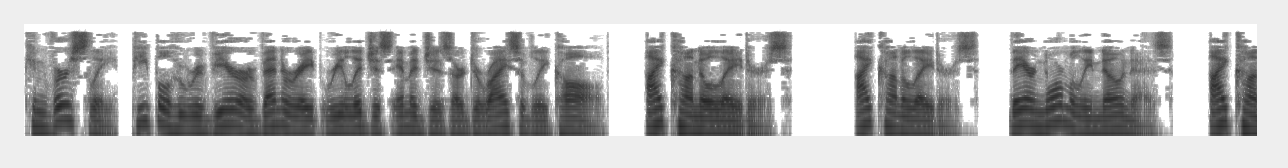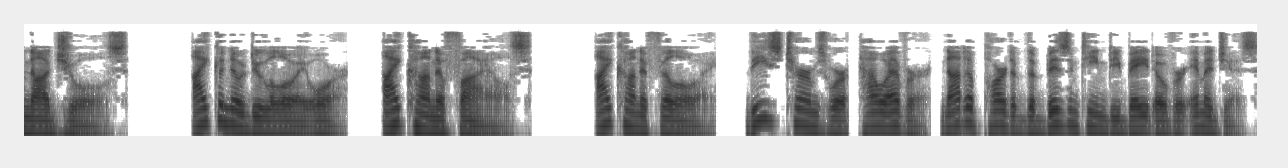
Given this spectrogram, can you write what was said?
Conversely, people who revere or venerate religious images are derisively called iconolators. iconolators. They are normally known as iconodules, iconoduloi or iconophiles, iconophiloi. These terms were, however, not a part of the Byzantine debate over images.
